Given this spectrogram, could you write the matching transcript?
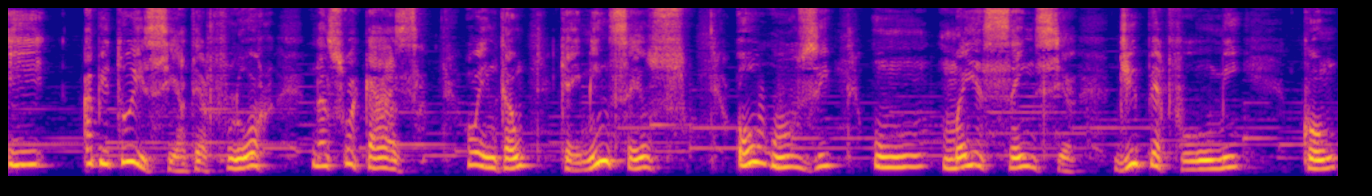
E habitue-se a ter flor na sua casa, ou então queime incenso, ou use um, uma essência de perfume com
